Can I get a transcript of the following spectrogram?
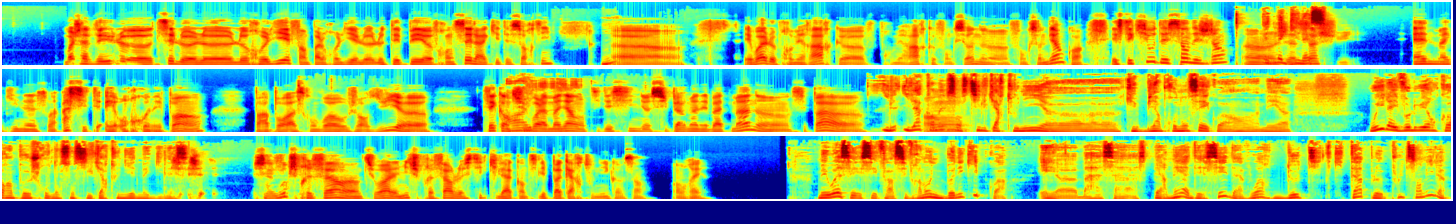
Moi j'avais eu le tu sais le, le, le relié, enfin pas le relié, le, le TP euh, français là qui était sorti. Mmh. Euh, et ouais, le premier arc, euh, premier arc fonctionne, euh, fonctionne bien quoi. Et c'était qui au dessin déjà? Euh, Ed McGuinness. je suis... Ed McGuinness. Ouais. Ah c'était, et on reconnaît pas hein, par rapport à ce qu'on voit aujourd'hui. Euh, tu sais quand tu ah, vois la manière dont il dessine Superman et Batman, c'est pas. Il, il, a quand même son style cartoony qui est bien prononcé quoi. Hein, mais oui, il a évolué encore un peu, je trouve, dans son style cartoony Ed McGuinness. J'avoue que je préfère, hein, tu vois, à la limite, je préfère le style qu'il a quand il est pas cartoony comme ça, en vrai. Mais ouais, c'est c'est enfin c'est vraiment une bonne équipe quoi. Et euh, bah ça se permet à DC d'avoir deux titres qui tapent plus de 100 000.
